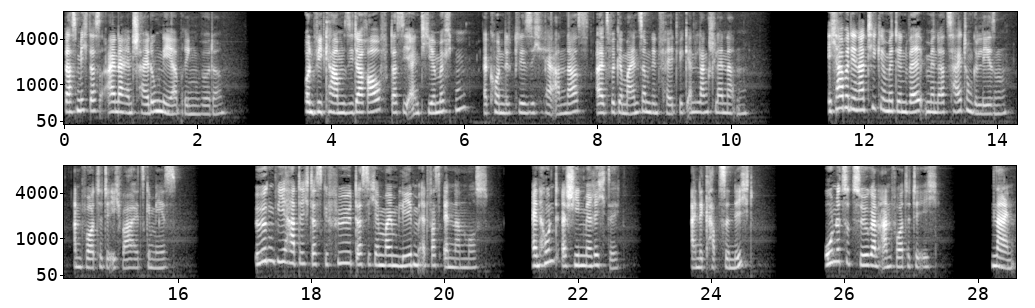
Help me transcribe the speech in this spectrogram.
dass mich das einer Entscheidung näher bringen würde. Und wie kamen Sie darauf, dass Sie ein Tier möchten? erkundigte sich Herr Anders, als wir gemeinsam den Feldweg entlang schlenderten. Ich habe den Artikel mit den Welpen in der Zeitung gelesen, antwortete ich wahrheitsgemäß. Irgendwie hatte ich das Gefühl, dass sich in meinem Leben etwas ändern muss. Ein Hund erschien mir richtig, eine Katze nicht? Ohne zu zögern antwortete ich Nein.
